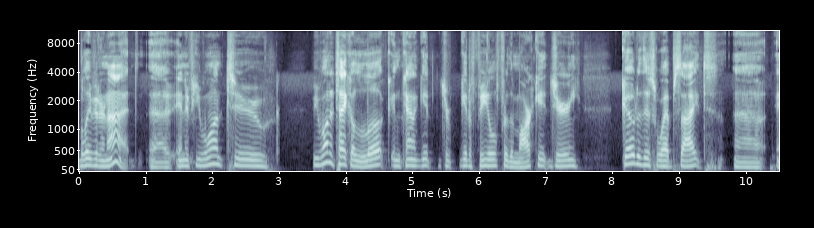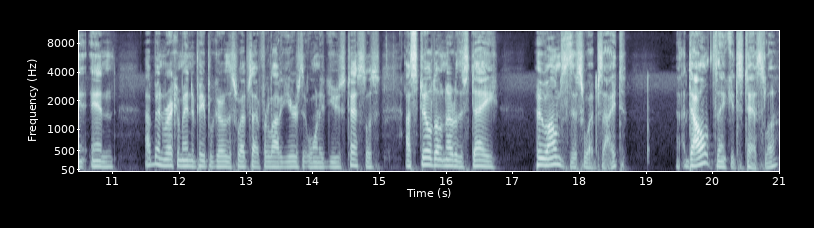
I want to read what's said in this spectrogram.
believe it or not. Uh, and if you want to, if you want to take a look and kind of get get a feel for the market, Jerry, go to this website. Uh, and, and I've been recommending people go to this website for a lot of years that wanted to use Teslas. I still don't know to this day who owns this website. I don't think it's Tesla,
